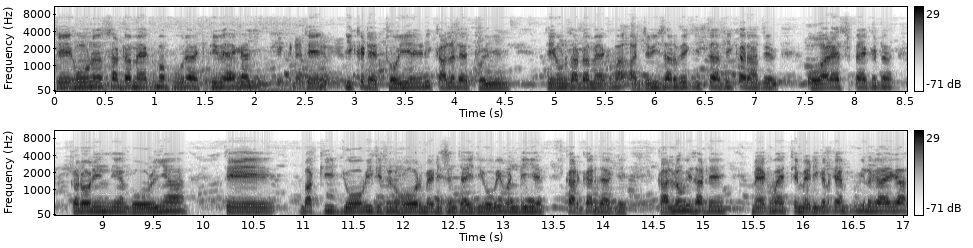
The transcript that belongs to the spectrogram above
ਤੇ ਹੁਣ ਸਾਡਾ ਮਹਿਕਮਾ ਪੂਰਾ ਐਕਟਿਵ ਹੈਗਾ ਜੀ ਤੇ ਇੱਕ ਡੈਥ ਹੋਈ ਹੈ ਜਿਹੜੀ ਕੱਲ ਡੈਥ ਹੋਈ ਹੈ ਜੀ। ਤੇ ਹੁਣ ਸਾਡਾ ਮਹਿਕਮਾ ਅੱਜ ਵੀ ਸਰਵੇ ਕੀਤਾ ਸੀ। ਘਰਾਂ 'ਚ ਓਆਰਐਸ ਪੈਕਟ, ਕਰੋਰੀਨ ਦੀਆਂ ਗੋਲੀਆਂ ਤੇ ਬਾਕੀ ਜੋ ਵੀ ਕਿਸੇ ਨੂੰ ਹੋਰ ਮੈਡੀਸਨ ਚਾਹੀਦੀ ਉਹ ਵੀ ਵੰਡੀ ਹੈ। ਘਰ ਘਰ ਜਾ ਕੇ ਕੱਲ੍ਹ ਨੂੰ ਵੀ ਸਾਡੇ ਮਹਿਕਮਾ ਇੱਥੇ ਮੈਡੀਕਲ ਕੈਂਪ ਵੀ ਲਗਾਏਗਾ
